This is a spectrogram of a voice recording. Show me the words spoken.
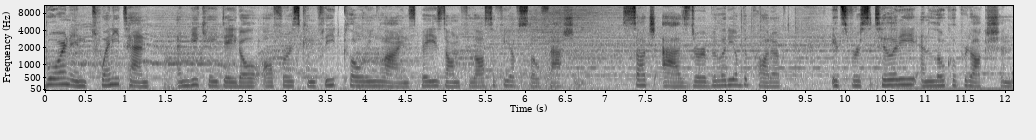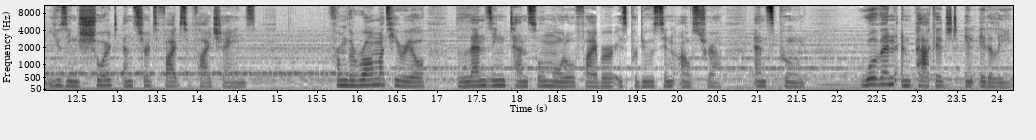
Born in 2010, NVK Daydol offers complete clothing lines based on philosophy of slow fashion such as durability of the product, its versatility and local production using short and certified supply chains. From the raw material, the Lenzing Tencel modal fiber is produced in Austria and Spoon, woven and packaged in Italy.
